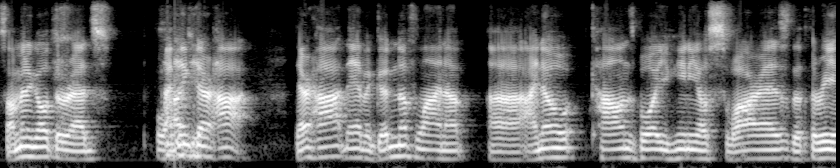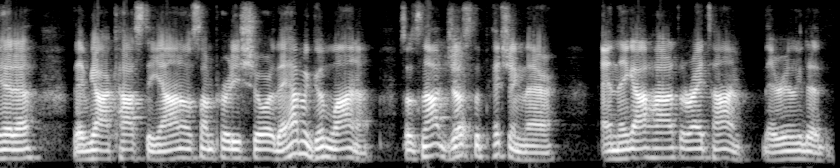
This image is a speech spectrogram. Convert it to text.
So I'm going to go with the Reds. I think they're hot. They're hot. They have a good enough lineup. Uh, I know Colin's boy Eugenio Suarez, the three hitter. They've got Castellanos, I'm pretty sure. They have a good lineup. So it's not just the pitching there. And they got hot at the right time. They really did.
